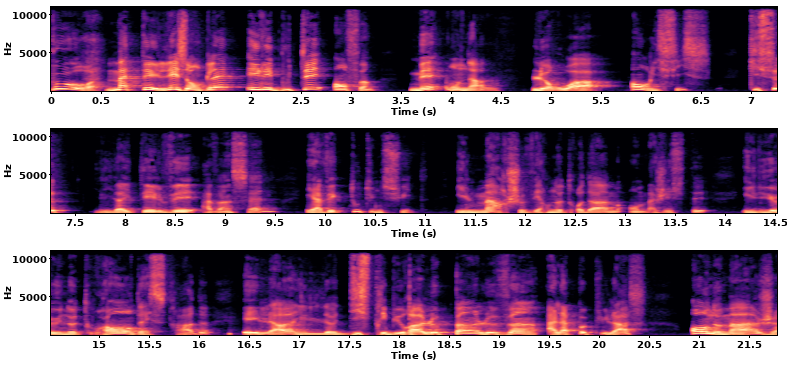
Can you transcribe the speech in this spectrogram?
pour mater les Anglais et les bouter enfin. Mais on a le roi Henri VI qui se, il a été élevé à Vincennes et avec toute une suite, il marche vers Notre-Dame en majesté. Il y a une grande estrade et là, il distribuera le pain, le vin à la populace en hommage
